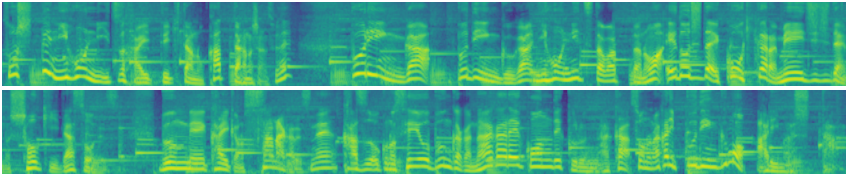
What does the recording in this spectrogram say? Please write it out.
そして日本にいつ入ってきたのかって話なんですよね。プリンがプディングが日本に伝わったのは江戸時代後期から明治時代の初期だそうです。文明開化の最中ですね。数多くの西洋文化が流れ込んでくる中その中にプディングもありました。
